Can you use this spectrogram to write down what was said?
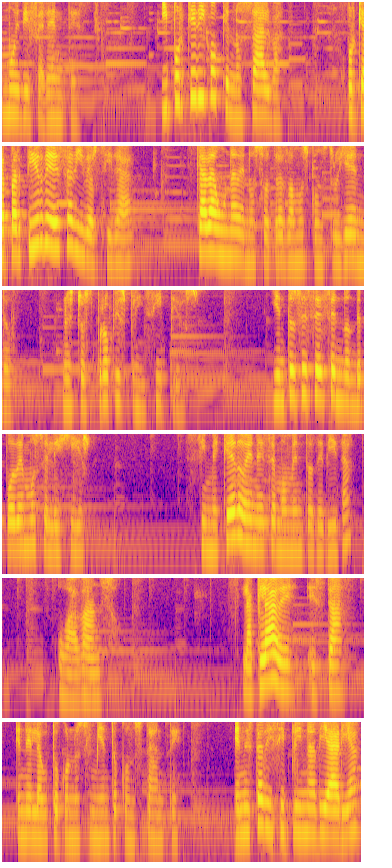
muy diferentes. ¿Y por qué digo que nos salva? Porque a partir de esa diversidad, cada una de nosotras vamos construyendo nuestros propios principios. Y entonces es en donde podemos elegir si me quedo en ese momento de vida o avanzo. La clave está en el autoconocimiento constante, en esta disciplina diaria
